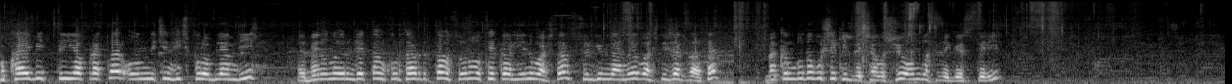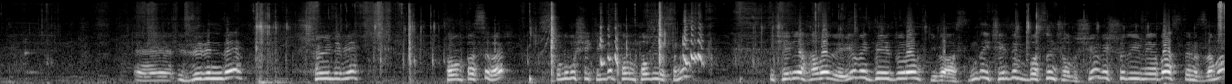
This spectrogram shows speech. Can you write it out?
Bu kaybettiği yapraklar onun için hiç problem değil. E, Ben onu örümcekten kurtardıktan sonra o tekrar yeni baştan sürgün vermeye başlayacak zaten. Bakın bu da bu şekilde çalışıyor. Onu da size göstereyim. Ee, üzerinde şöyle bir pompası var. Bunu bu şekilde pompalıyorsunuz. İçeriye hava veriyor ve deodorant gibi aslında. İçeride bir basınç oluşuyor ve şu düğmeye bastığınız zaman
